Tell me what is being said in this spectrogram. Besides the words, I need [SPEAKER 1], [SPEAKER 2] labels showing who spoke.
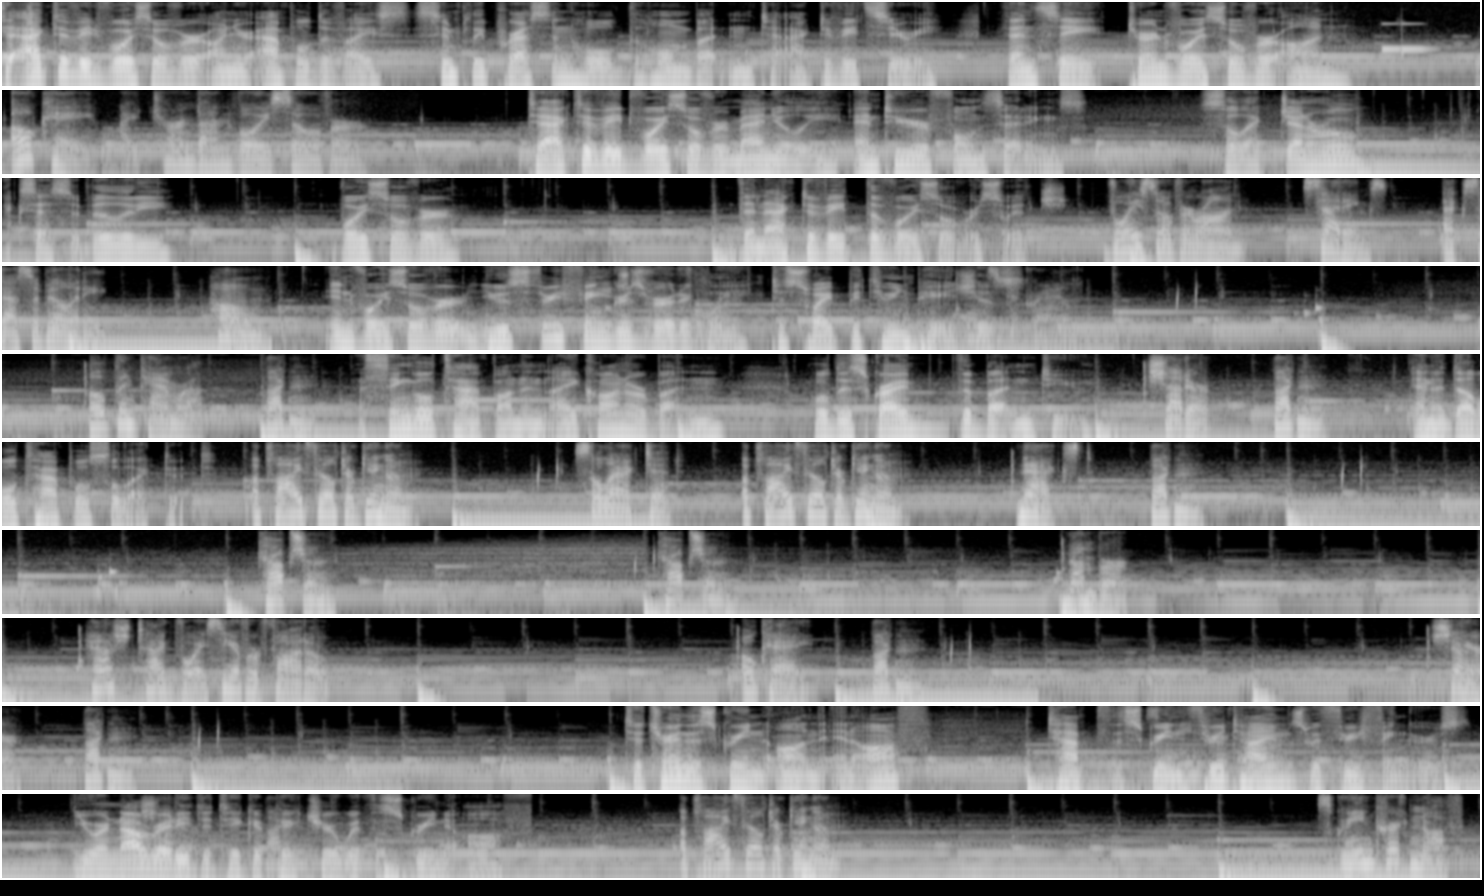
[SPEAKER 1] To activate VoiceOver on your Apple device, simply press and hold the home button to activate Siri. Then say, Turn VoiceOver on.
[SPEAKER 2] Okay, I turned on voiceover.
[SPEAKER 1] To activate VoiceOver manually, enter your phone settings. Select General, Accessibility, VoiceOver, then activate the VoiceOver switch.
[SPEAKER 2] Voiceover on. Settings. Accessibility. Home.
[SPEAKER 1] In VoiceOver, use three fingers vertically to swipe between pages.
[SPEAKER 2] Instagram. Open camera. Button.
[SPEAKER 1] A single tap on an icon or button will describe the button to you,
[SPEAKER 2] Shutter. Button.
[SPEAKER 1] and a double tap will select it.
[SPEAKER 2] Apply filter gingham. Selected. Apply filter gingham. Next. Button. Caption. Caption. Number. Hashtag voiceover photo. OK. Button. Share. Button.
[SPEAKER 1] To turn the screen on and off, tap the screen three times with three fingers. You are now ready to take a picture with the screen off.
[SPEAKER 2] Apply filter gingham. Screen curtain off.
